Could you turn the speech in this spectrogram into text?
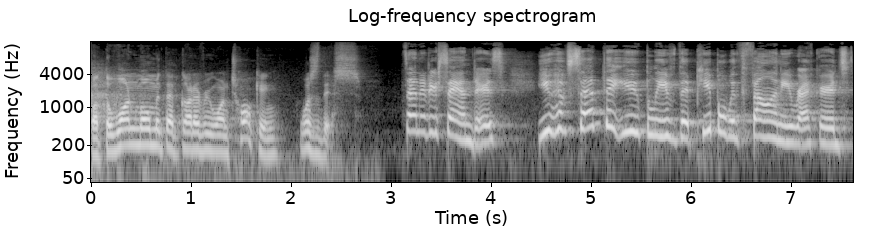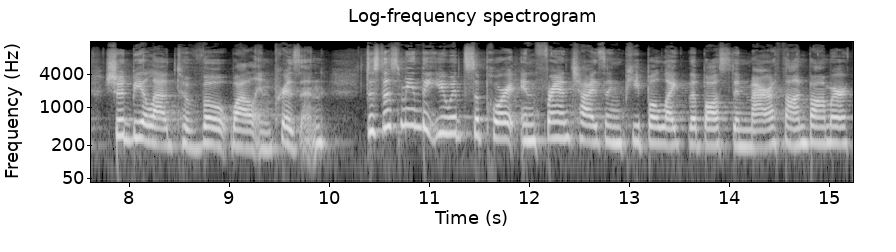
but the one moment that got everyone talking was this. Senator Sanders, you have said that you believe that people with felony records should be allowed to vote while in prison. Does this mean that you would support enfranchising people like the Boston Marathon bomber,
